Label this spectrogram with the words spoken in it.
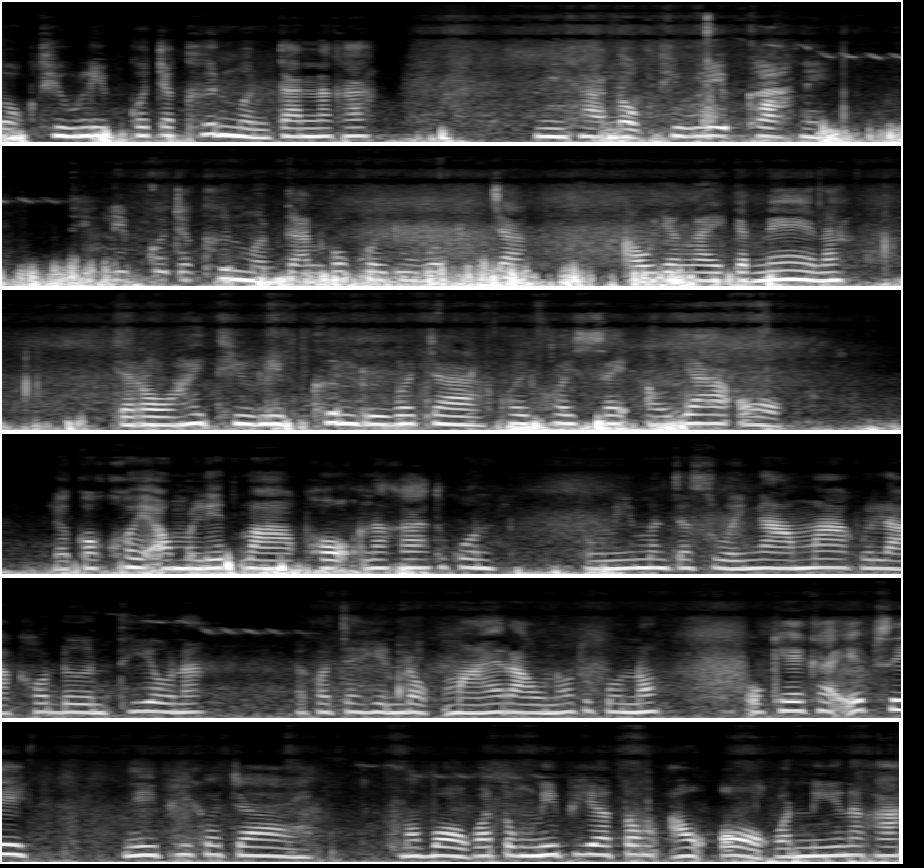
ดอกทิวลิปก็จะขึ้นเหมือนกันนะคะ นี่ค่ะ ดอกทิวลิปค่ะนี่ ลิปก็จะขึ้นเหมือนกัน ก็คอยดูว่าจะเอายังไงกันแน่นะ จะรอให้ทิวลิปขึ้นหรือว่าจะค่อยๆเซะเอาหญ้าออก แล้วก็ค่อยเอาเมล็ดมาเพาะนะคะ ทุกคนตรงนี้มันจะสวยงามมากเวลาเขาเดินเที่ยวนะ แล้วก็จะเห็นดอกไม้เราเนาะทุกคนเนาะโอเคค่ะ FC นี่พี่ก็จะมาบอกว่าตรงนี้พี่จะต้องเอาออกวันนี้นะคะ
